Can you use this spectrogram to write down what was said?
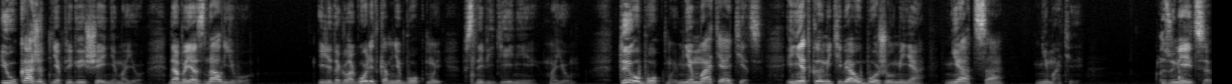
и укажет мне прегрешение мое, дабы я знал его или да глаголит ко мне Бог мой в сновидении моем. Ты, о Бог мой, мне мать и отец, и нет кроме тебя, о Боже, у меня ни отца, ни матери. Разумеется,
